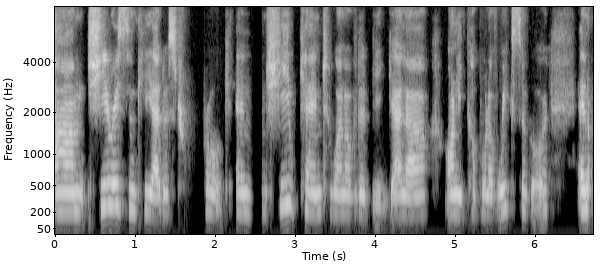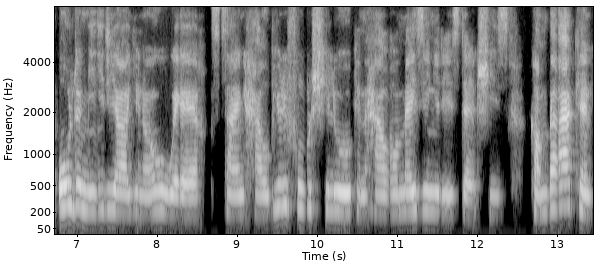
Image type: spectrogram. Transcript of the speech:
Um, she recently had a stroke and she came to one of the big gala only a couple of weeks ago and all the media you know were saying how beautiful she looked and how amazing it is that she's come back and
